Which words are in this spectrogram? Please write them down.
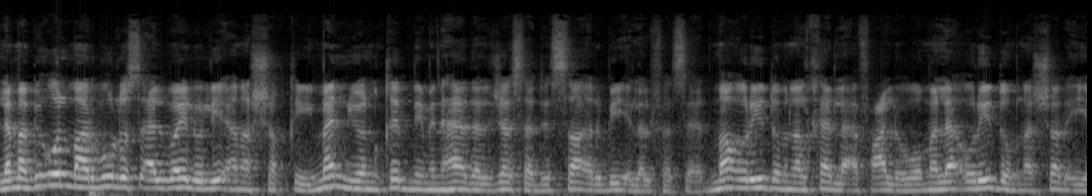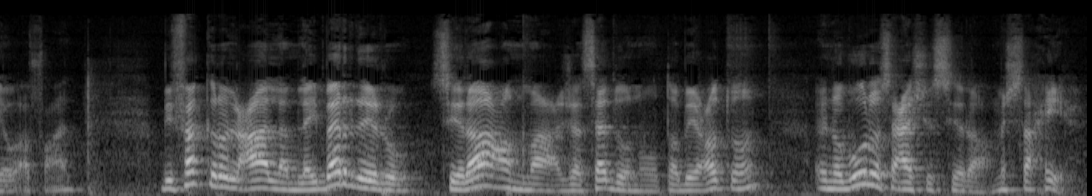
لما بيقول ماربولوس الويل لي أنا الشقي من ينقذني من هذا الجسد الصائر بي إلى الفساد؟ ما أريد من الخير لأفعله وما لا أريد من الشر وأفعل. بفكروا العالم ليبرروا صراعهم مع جسدهم وطبيعتهم إنه بولس عاش الصراع مش صحيح.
